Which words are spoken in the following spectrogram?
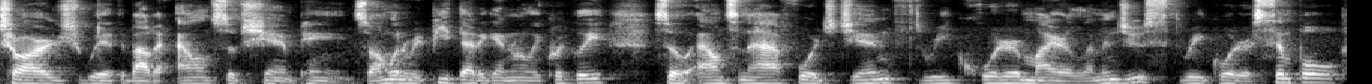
charge with about an ounce of champagne. So I'm going to repeat that again really quickly. So ounce and a half Ford's gin, three quarter Meyer lemon juice, three quarter simple,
